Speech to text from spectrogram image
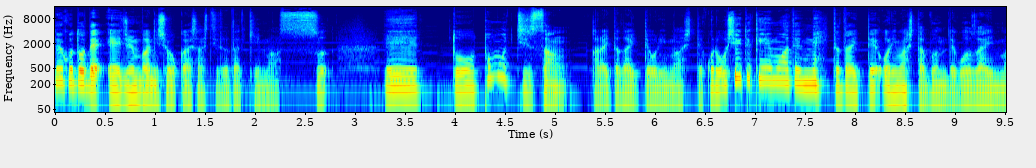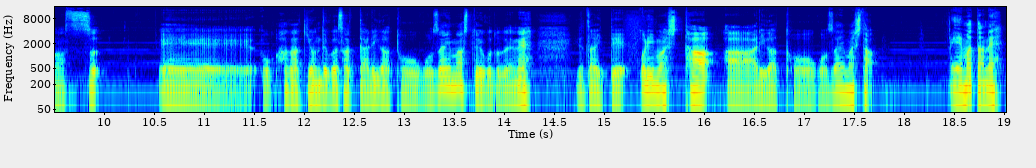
ということで、えー順番に紹介させていただきます。えーっと、ともちさんからいただいておりまして、これ教えて啓蒙宛てにね、いただいておりました分でございます。えー、おはがき読んでくださってありがとうございますということでね、いただいておりました。あありがとうございました。えーまたね、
